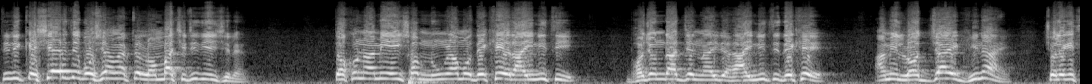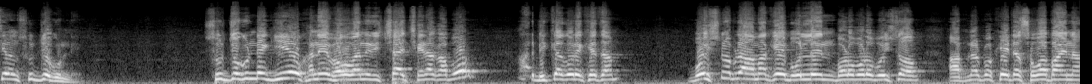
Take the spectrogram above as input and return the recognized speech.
তিনি কেশিয়ারিতে বসে আমাকে একটা লম্বা চিঠি দিয়েছিলেন। তখন আমি এই সব নোংরামো দেখে, রাজনীতি, ভজন রাজ্যের রাজনীতি দেখে আমি লজ্জায় ঘৃণায় চলে গেছিলাম সূর্যকুণ্ডে। সূর্যকুণ্ডে গিয়ে ওখানে ভগবানের ইচ্ছায় ছেঁড়া কাপড় আর ভিক্ষা করে খেতাম। বৈষ্ণবরা আমাকে বললেন, বড় বড় বৈষ্ণব, আপনার পক্ষে এটা শোভা পায় না।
